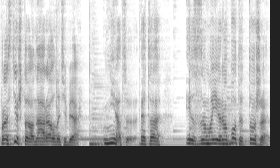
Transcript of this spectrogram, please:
Прости, что наорал на тебя». «Нет, это из-за моей работы тоже».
